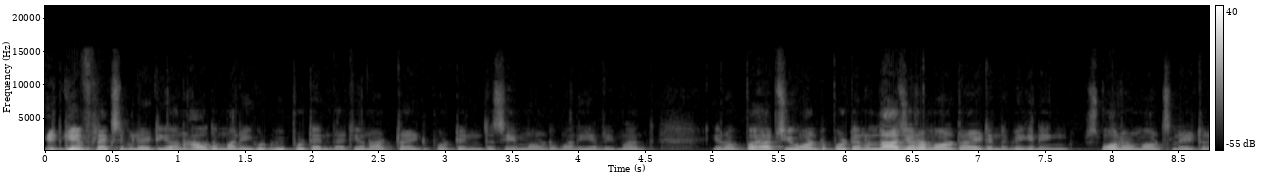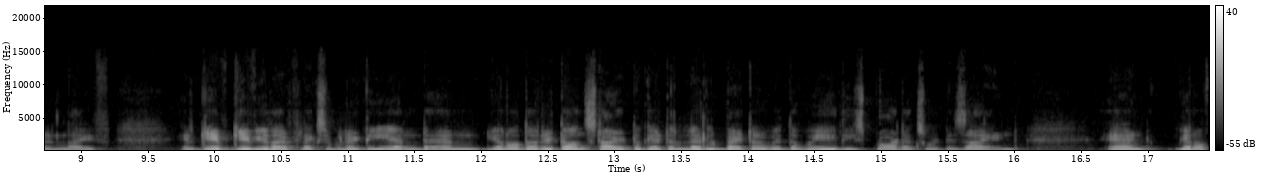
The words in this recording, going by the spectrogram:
it gave flexibility on how the money could be put in that you're not trying to put in the same amount of money every month you know perhaps you want to put in a larger amount right in the beginning smaller amounts later in life. It gave gave you that flexibility and and you know the returns started to get a little better with the way these products were designed. And you know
